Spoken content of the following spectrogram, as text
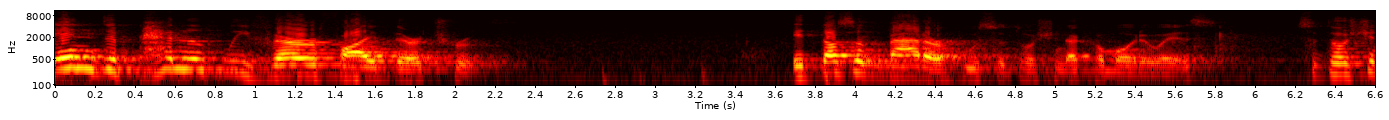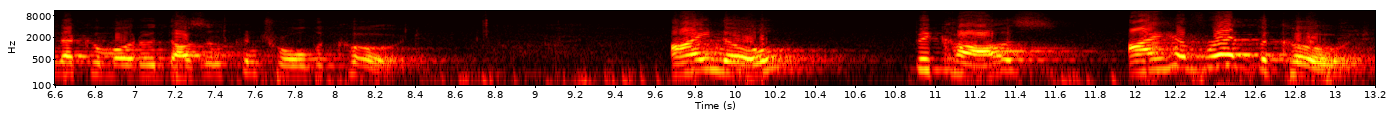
independently verified their truth. It doesn't matter who Satoshi Nakamoto is. Satoshi Nakamoto doesn't control the code. I know because I have read the code,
